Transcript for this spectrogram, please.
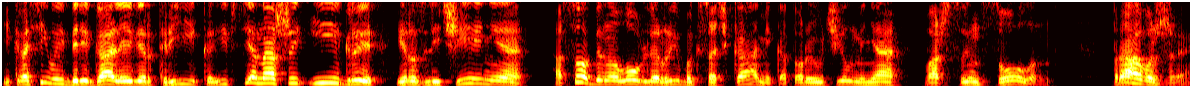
и красивые берега Леверкрика, и все наши игры и развлечения, особенно ловля рыбок с очками, который учил меня ваш сын Солон. Право же,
